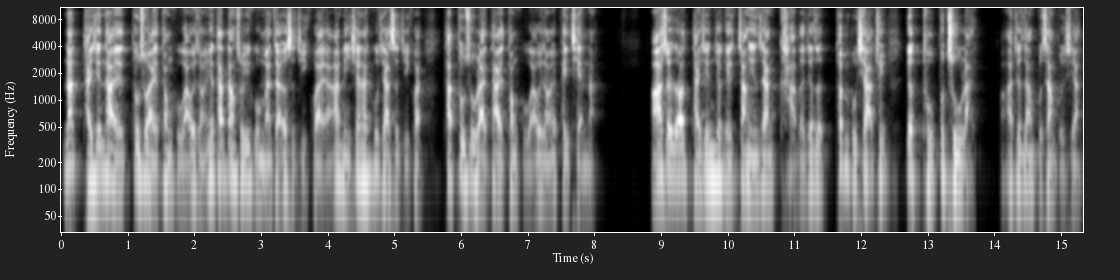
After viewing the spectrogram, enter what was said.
那台新他也吐出来也痛苦啊？为什么？因为他当初一股买在二十几块啊，啊，你现在股价十几块，他吐出来他也痛苦啊？为什么？要赔钱呐？啊，所以说台新就给张营这样卡的，就是吞不下去，又吐不出来啊，就这样不上不下，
